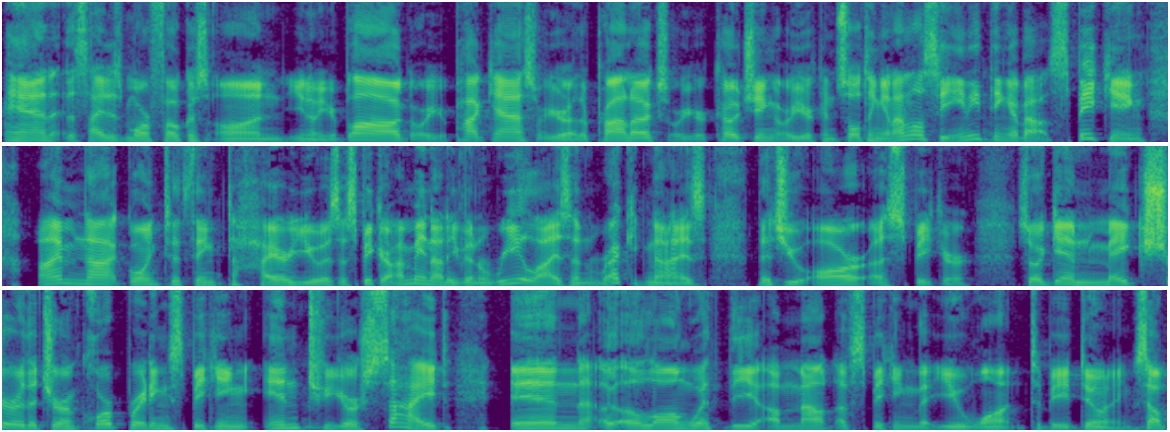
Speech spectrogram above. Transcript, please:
and the site is more focused on you know your blog or your podcast or your other products or your coaching or your consulting. And i don't see anything about speaking. I'm not going to think to hire you as a speaker. I may not even realize and recognize that you are a speaker. So again make sure that you're incorporating speaking into your site in along with the amount of speaking that you want to be doing. So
